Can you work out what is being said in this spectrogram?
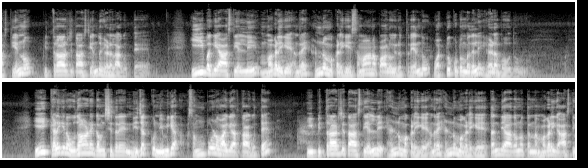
ಆಸ್ತಿಯನ್ನು ಪಿತ್ರಾರ್ಜಿತ ಆಸ್ತಿ ಎಂದು ಹೇಳಲಾಗುತ್ತೆ. ಈ ಬಗೆಯ ಆಸ್ತಿಯಲ್ಲಿ ಮಗಳಿಗೆ ಅಂದರೆ ಹೆಣ್ಣು ಮಕ್ಕಳಿಗೆ ಸಮಾನ ಪಾಲು ಇರುತ್ತದೆ ಎಂದು ಒಟ್ಟು ಕುಟುಂಬದಲ್ಲಿ ಹೇಳಬಹುದು. ಈ ಕೆಳಗಿನ ಉದಾಹರಣೆ ಗಮನಿಸಿದರೆ ನಿಜಕ್ಕೂ ನಿಮಗೆ ಸಂಪೂರ್ಣವಾಗಿ ಅರ್ಥ ಆಗುತ್ತೆ. ಈ ಪಿತ್ರಾರ್ಜಿತ ಆಸ್ತಿಯಲ್ಲಿ ಹೆಣ್ಣು ಮಕ್ಕಳಿಗೆ, ಅಂದರೆ ಹೆಣ್ಣು ಮಗಳಿಗೆ, ತಂದೆಯಾದವನು ತನ್ನ ಮಗಳಿಗೆ ಆಸ್ತಿ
